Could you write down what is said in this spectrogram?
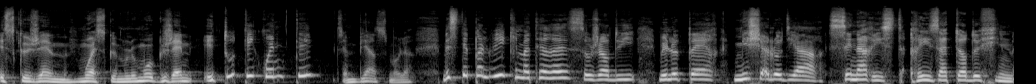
et ce que j'aime, moi ce que le mot que j'aime est tout quente. J'aime bien ce mot-là. Mais n'est pas lui qui m'intéresse aujourd'hui, mais le père Michel Audiard, scénariste, réalisateur de films,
